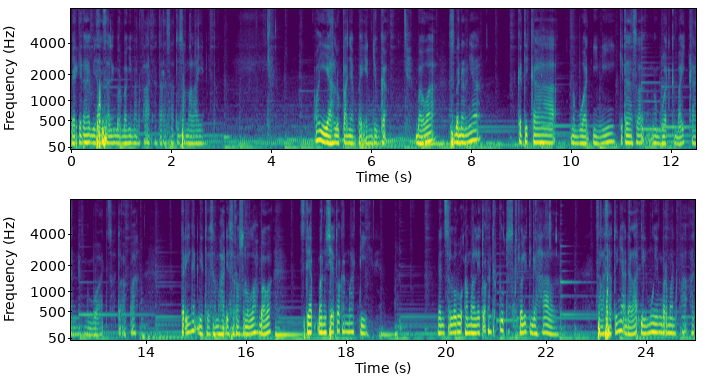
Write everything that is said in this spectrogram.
Biar kita bisa saling berbagi manfaat antara satu sama lain gitu. Oh iya lupa nyampein juga bahwa sebenarnya ketika ngebuat ini kita ngebuat kebaikan, ngebuat suatu apa teringat gitu sama hadis Rasulullah bahwa setiap manusia itu akan mati dan seluruh amal itu akan terputus kecuali tiga hal. Salah satunya adalah ilmu yang bermanfaat.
